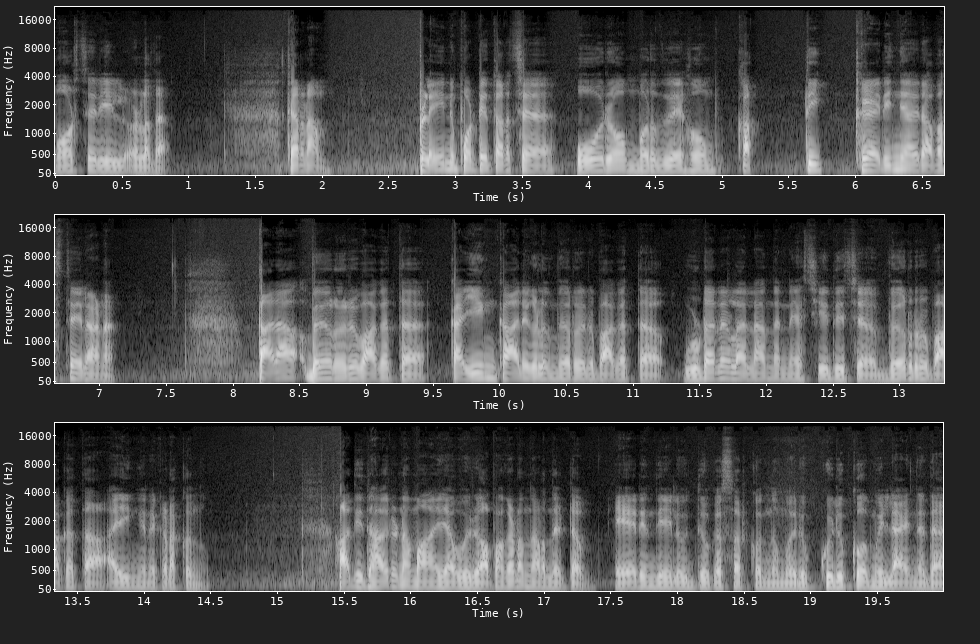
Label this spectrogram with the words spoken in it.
മോർച്ചറിയിൽ ഉള്ളത്. കാരണം പ്ലെയിൻ പൊട്ടിത്തെറിച്ച് ഓരോ മൃതദേഹവും കത്തിക്കരിഞ്ഞ ഒരു അവസ്ഥയിലാണ്. തല വേറൊരു ഭാഗത്ത് കൈയും കാലുകളും വേറൊരു ഭാഗത്ത് ഉടലുകളെല്ലാം തന്നെ ഛേദിച്ച് വേറൊരു ഭാഗത്ത് ആയി ഇങ്ങനെ കിടക്കുന്നു. അതിദാരുണമായ ഒരു അപകടം നടന്നിട്ടും എയർ ഇന്ത്യയിൽ ഉദ്യോഗസ്ഥർക്കൊന്നും ഒരു കുലുക്കവുമില്ല എന്നത്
